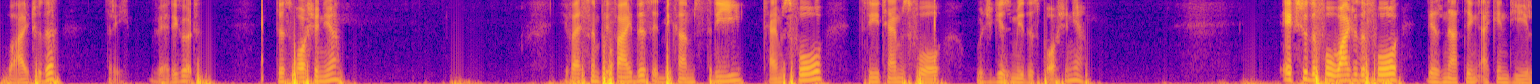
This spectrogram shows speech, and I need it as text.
y to the 3. Very good. This portion here, if I simplify this, it becomes 3 times 4, 3 times 4, which gives me this portion here. x to the 4, y to the 4, there's nothing I can deal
